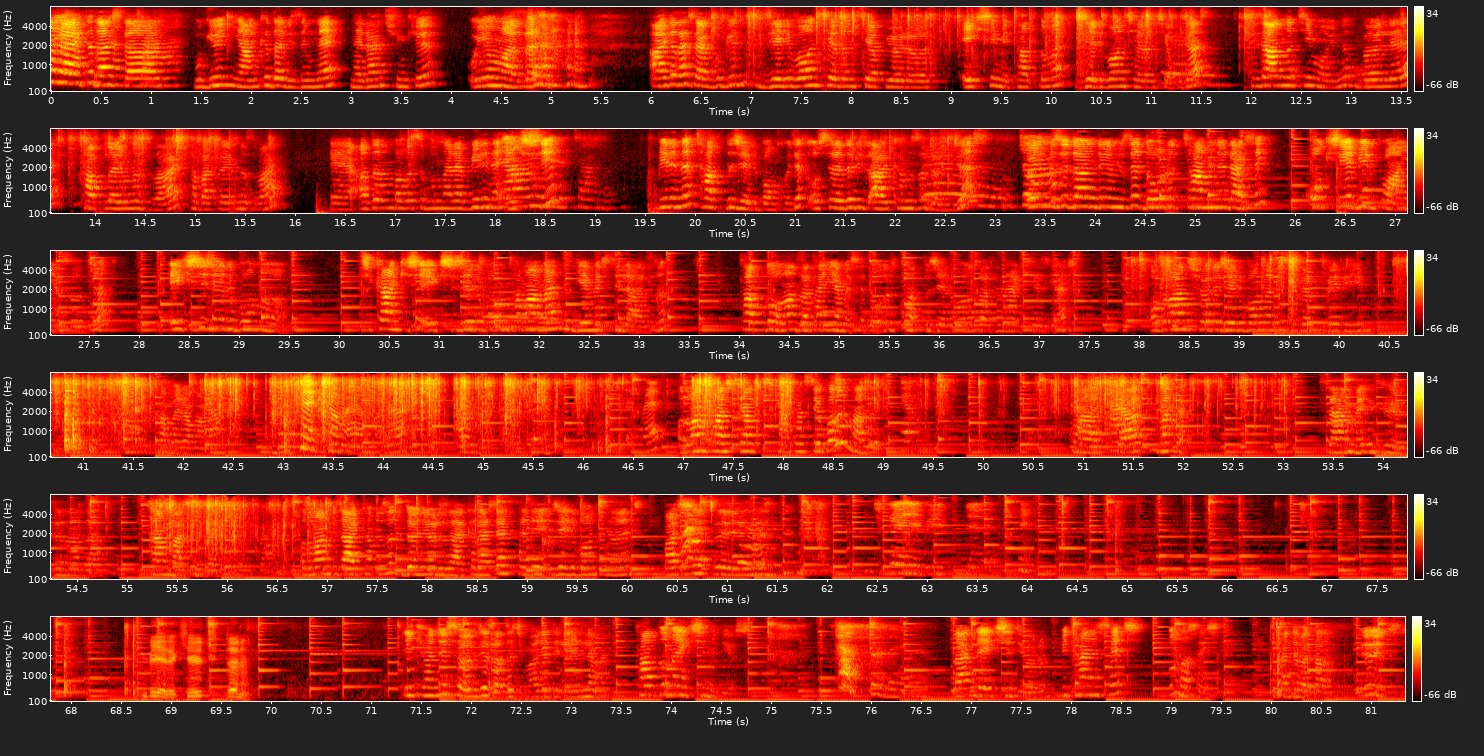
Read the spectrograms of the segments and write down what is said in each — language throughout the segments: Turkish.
Merhaba arkadaşlar. Bugün Yankı da bizimle. Neden? Çünkü uyumadı. arkadaşlar bugün jelibon challenge yapıyoruz. Ekşi mi tatlı mı jelibon challenge yapacağız. Size anlatayım oyunu. Böyle kaplarımız var, tabaklarımız var. Ee, Adanın babası bunlara birine ekşi, birine tatlı jelibon koyacak. O sırada biz arkamıza döneceğiz. Önümüzü döndüğümüzde doğru tahmin edersek o kişiye bir puan yazılacak. Ekşi çıkan kişi ekşi jelibonu tamamen yemesi lazım. Tatlı olan zaten yemese de olur. Tatlı jelibonu zaten herkes yer. O zaman şöyle jelibonları size vereyim. Kameramana. O zaman taş kağıt makas yapalım mı hadi? Taş kağıt makas. Sen beni kırdın zaman biz arkamızı dönüyoruz arkadaşlar. Hadi jelibon challenge başlasın. Bir, iki, üç, dönün. İlk önce söyleyeceğiz adacım öyle değil elleme. Tatlı mı ekşi mi diyorsun? Ben de ekşi diyorum. Bir tane seç. Bunu seçtim. Hadi bakalım.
